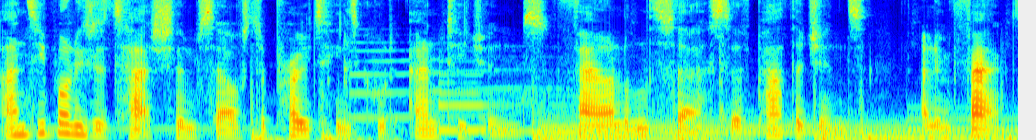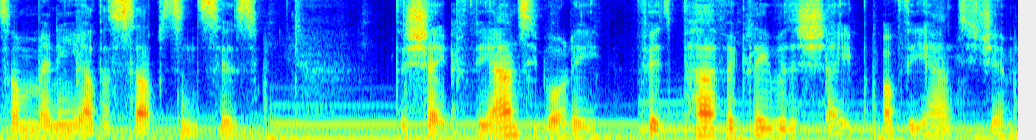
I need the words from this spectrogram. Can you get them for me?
Antibodies attach themselves to proteins called antigens found on the surface of pathogens and, in fact, on many other substances. The shape of the antibody fits perfectly with the shape of the antigen.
